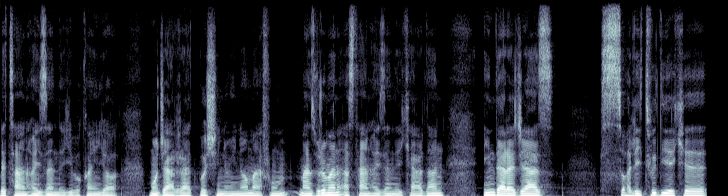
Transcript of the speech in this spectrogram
به تنهایی زندگی بکنین یا مجرد باشین و اینا مفهوم منظور من از تنهایی زندگی کردن این درجه از solitude یه که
